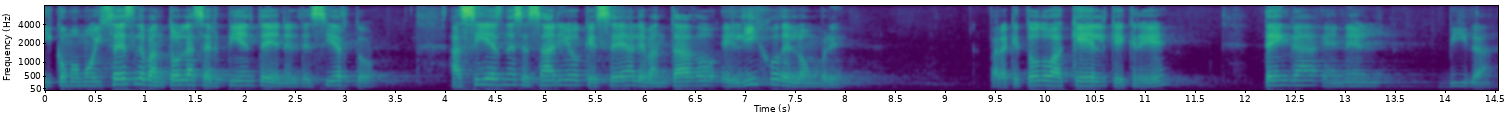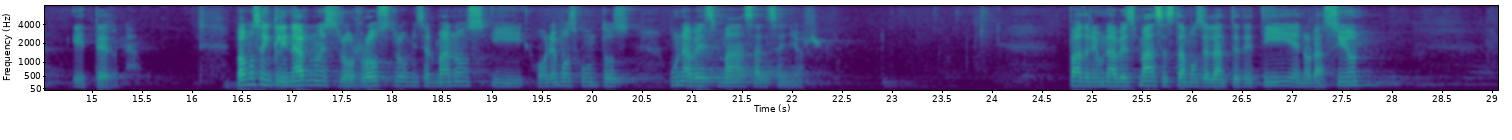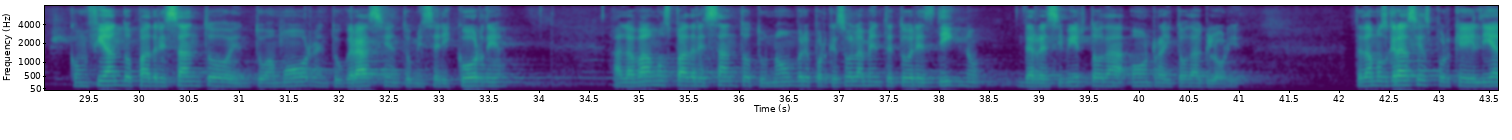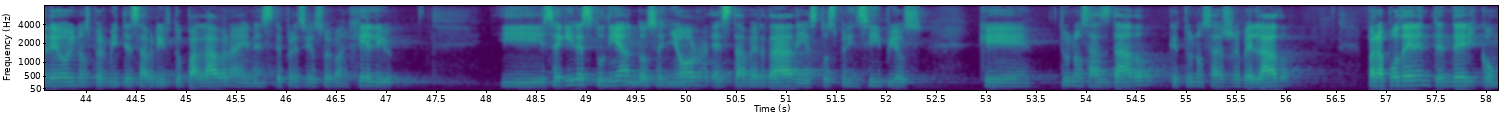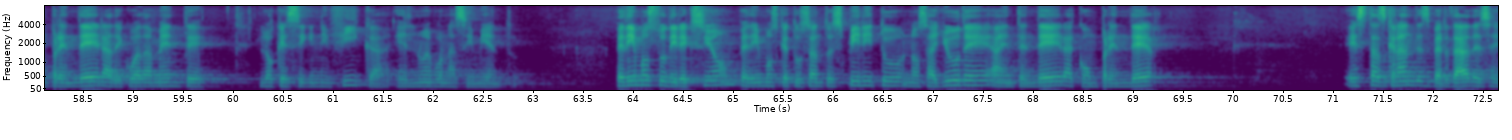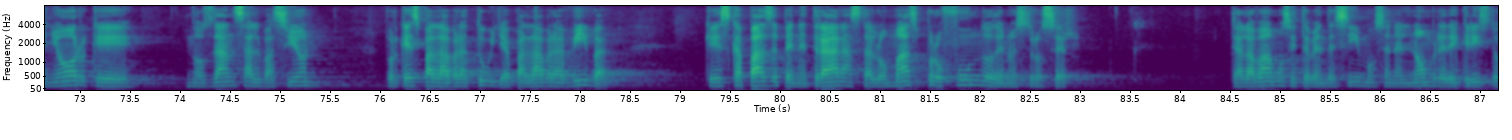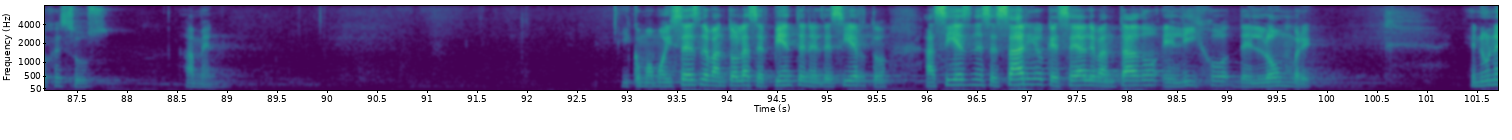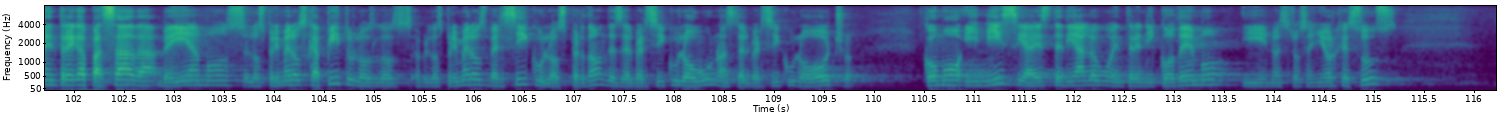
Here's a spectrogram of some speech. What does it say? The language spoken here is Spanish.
Y como Moisés levantó la serpiente en el desierto, así es necesario que sea levantado el Hijo del Hombre, para que todo aquel que cree tenga en él vida eterna. Vamos a inclinar nuestro rostro, mis hermanos, y oremos juntos una vez más al Señor. Padre, una vez más estamos delante de ti en oración, confiando, Padre Santo, en tu amor, en tu gracia, en tu misericordia. Alabamos, Padre Santo, tu nombre, porque solamente tú eres digno de recibir toda honra y toda gloria. Te damos gracias porque el día de hoy nos permites abrir tu palabra en este precioso Evangelio y seguir estudiando, Señor, esta verdad y estos principios que tú nos has dado, que tú nos has revelado, para poder entender y comprender adecuadamente lo que significa el nuevo nacimiento. Pedimos tu dirección, pedimos que tu Santo Espíritu nos ayude a entender, a comprender estas grandes verdades, Señor, que nos dan salvación, porque es palabra tuya, palabra viva, que es capaz de penetrar hasta lo más profundo de nuestro ser. Te alabamos y te bendecimos en el nombre de Cristo Jesús. Amén. Y como Moisés levantó la serpiente en el desierto, así es necesario que sea levantado el Hijo del Hombre. En una entrega pasada veíamos los primeros capítulos, los, los primeros versículos, perdón, desde el versículo 1 hasta el versículo 8 cómo inicia este diálogo entre Nicodemo y nuestro Señor Jesús.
